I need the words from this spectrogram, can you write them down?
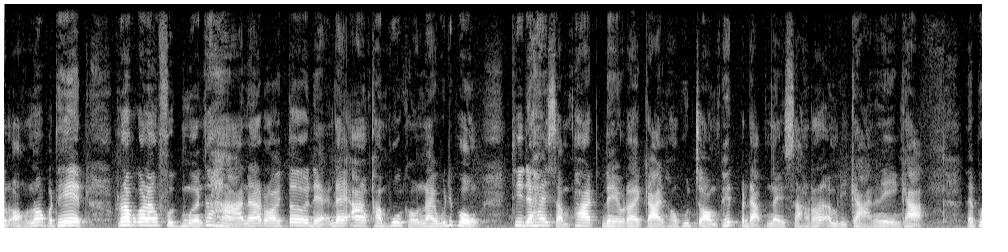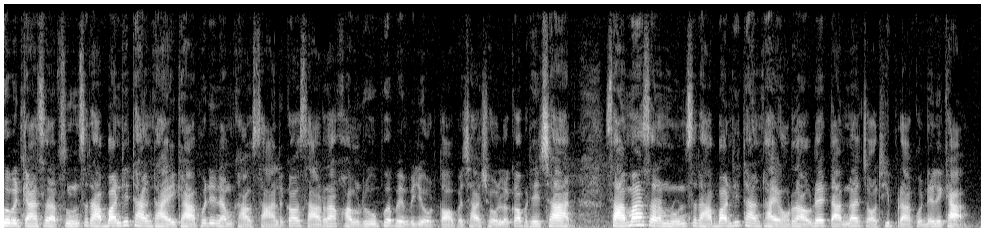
รออกนอกประเทศ เรากำลังฝึกเหมือนทหารนะรอยเตอร์เนี่ยได้อ้างคำพูดของนายวุฒิพงศ์ที่ได้ให้สัมภาษณ์ในรายการของคุณจอมเพชรประดับในสหรัฐอเมริกานั่นเองค่ะและเพื่อเป็นการสนับสนุนสถาบันที่ทางไทยค่ะ เพื่อได้นำข่าวสารและก็สาระความรู้เพื่อเป็นประโยชน์ต่อประชาชนและก็ประเทศชาติ สามารถสนับสนุนสถาบันที่ทางไทยของเราได้ตามหน้าจอที่ปรากฏได้เลยค่ะ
